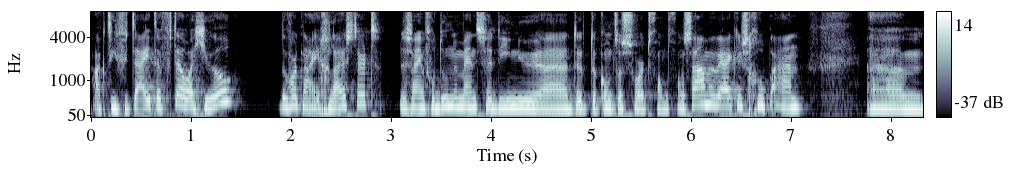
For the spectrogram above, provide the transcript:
activiteiten. Vertel wat je wil. Er wordt naar je geluisterd. Er zijn voldoende mensen die nu. eh, er, er komt een soort van, van samenwerkingsgroep aan. Ehm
